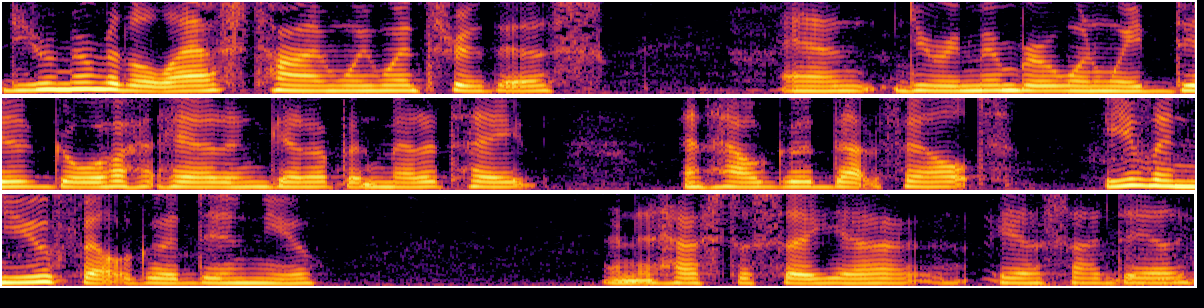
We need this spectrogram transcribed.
do you remember the last time we went through this? And do you remember when we did go ahead and get up and meditate and how good that felt? Even you felt good, didn't you? And it has to say, yeah, yes, I did.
